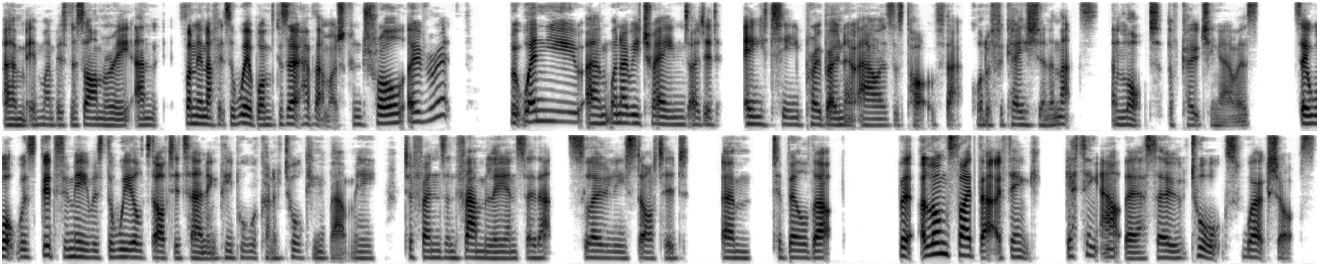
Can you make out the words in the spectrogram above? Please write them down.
um, in my business armory. And funnily enough, it's a weird one because I don't have that much control over it. But when you, um, when I retrained, I did 80 pro bono hours as part of that qualification. And that's a lot of coaching hours. So, what was good for me was the wheel started turning. People were kind of talking about me to friends and family. And so that slowly started um, to build up. But alongside that, I think getting out there, so talks, workshops,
